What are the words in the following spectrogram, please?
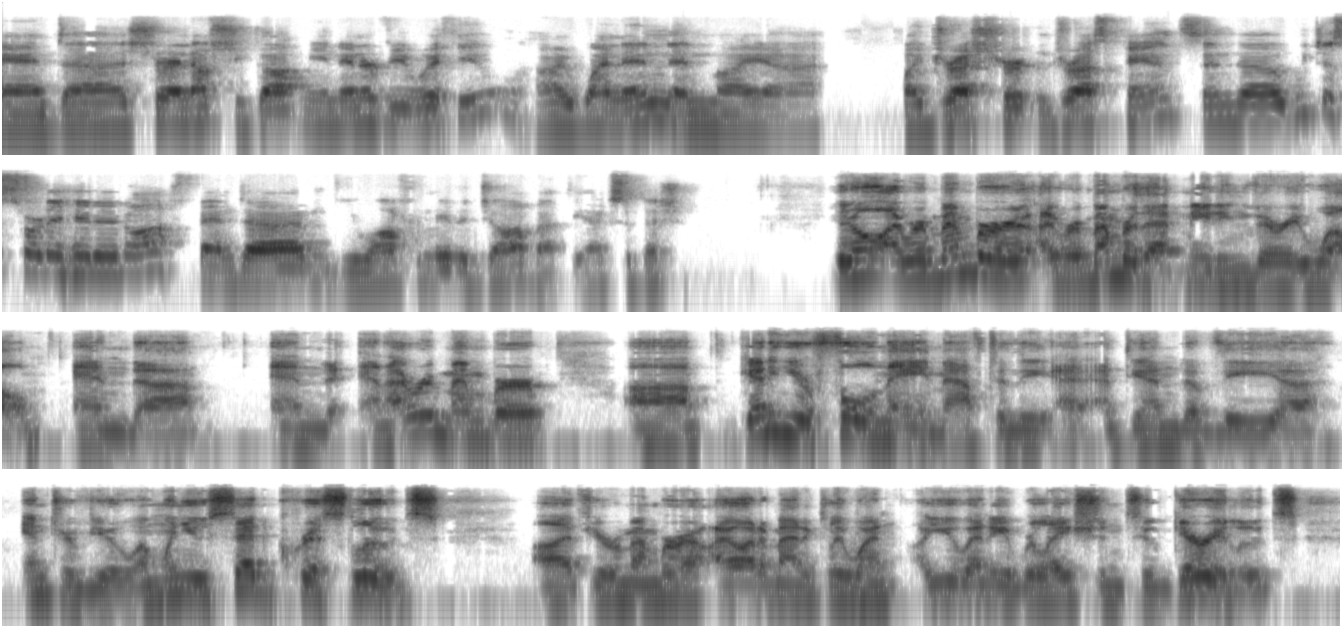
And uh, sure enough, she got me an interview with you. I went in in my uh, my dress shirt and dress pants, and uh, we just sort of hit it off. And uh, you offered me the job at the exhibition. You know, I remember I remember that meeting very well, and uh, and and I remember uh, getting your full name after the at the end of the interview. And when you said Chris Lutz, if you remember, I automatically went, "Are you any relation to Gary Lutz?"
